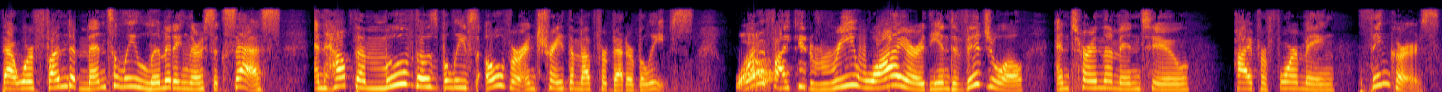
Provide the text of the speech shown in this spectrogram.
that were fundamentally limiting their success and help them move those beliefs over and trade them up for better beliefs? What if I could rewire the individual and turn them into high performing thinkers?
